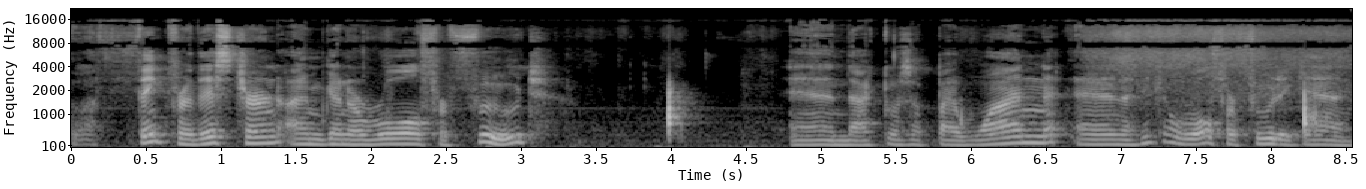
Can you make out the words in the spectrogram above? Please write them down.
I think for this turn, I'm going to roll for food. And that goes up by one and I think I'll roll for food again.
